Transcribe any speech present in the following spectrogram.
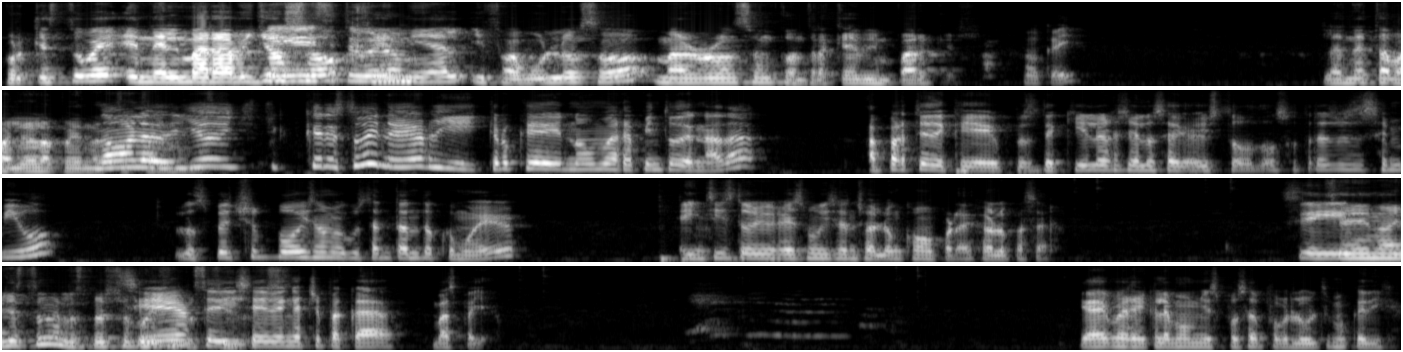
Porque estuve en el maravilloso, genial y fabuloso Mark Ronson contra Kevin Parker. Ok. La neta valió la pena. No, la- yo que estuve en Air y creo que no me arrepiento de nada. Aparte de que, pues, The Killers ya los había visto dos o tres veces en vivo. Los Pet Shop Boys no me gustan tanto como Air. E insisto, Air es muy sensualón como para dejarlo pasar. Sí, Sí, no, yo estuve en los Pet Shop si Boys. y Air te dice, venga, chepa acá, vas para allá. Ya me reclamó mi esposa por lo último que dije.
